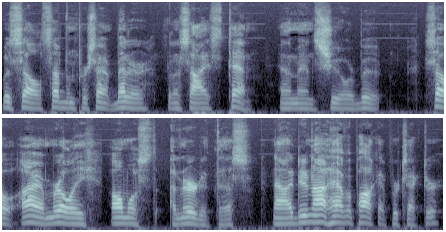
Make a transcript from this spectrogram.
would sell 7% better than a size 10 in a men's shoe or boot. So i am really almost a nerd at this. Now i do not have a pocket protector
